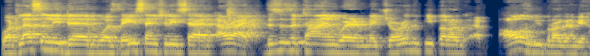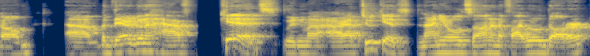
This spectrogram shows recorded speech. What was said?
What Lessonly did was they essentially said, "All right, this is a time where majority of the people are, all of the people are going to be home, um, but they're going to have kids. With my, I have two kids, nine-year-old son and a five-year-old daughter,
